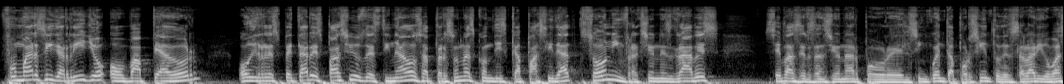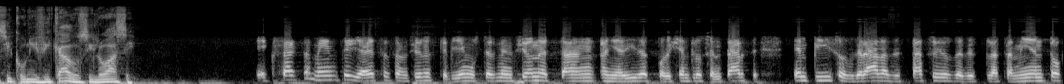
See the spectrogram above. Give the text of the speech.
Fumar cigarrillo o vapeador o irrespetar espacios destinados a personas con discapacidad son infracciones graves se va a hacer sancionar por el 50% del salario básico unificado si lo hace. Exactamente, y a esas sanciones que bien usted menciona están añadidas, por ejemplo, sentarse en pisos, gradas, espacios de desplazamiento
